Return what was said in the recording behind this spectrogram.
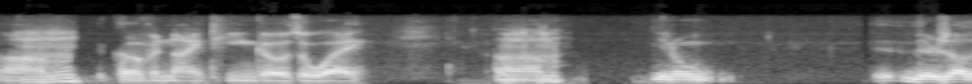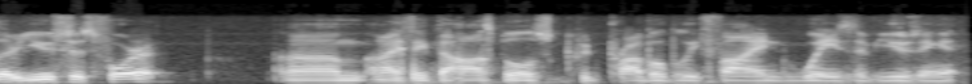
um, mm-hmm. the COVID nineteen goes away. Um, mm-hmm. you know, there's other uses for it. Um, and I think the hospitals could probably find ways of using it.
